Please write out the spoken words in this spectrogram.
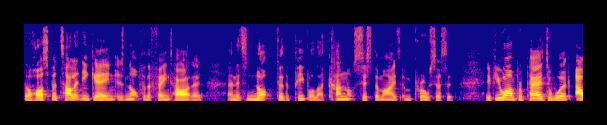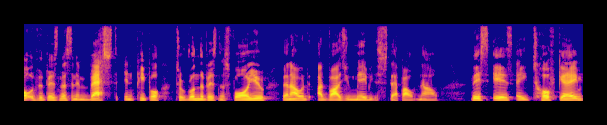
The hospitality game is not for the faint-hearted and it's not for the people that cannot systemize and process it. If you aren't prepared to work out of the business and invest in people to run the business for you, then I would advise you maybe to step out now. This is a tough game,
